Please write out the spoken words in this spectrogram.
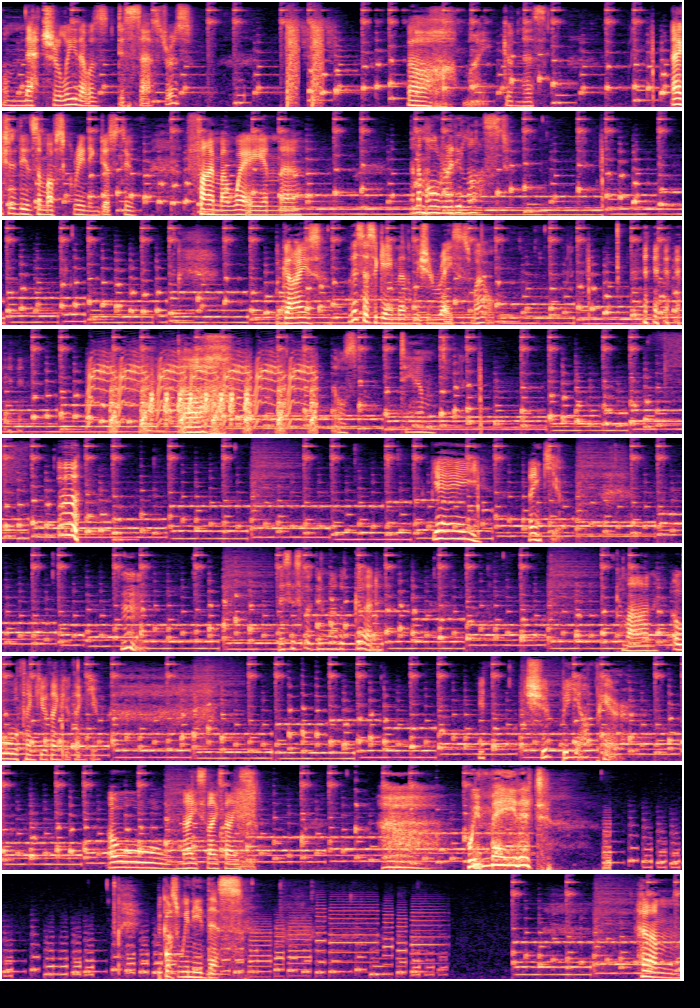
Well, naturally, that was disastrous. Oh my goodness. I actually did some off-screening just to find my way and uh, and I'm already lost. Guys, this is a game that we should race as well. oh, nice, nice, we made it! Because we need this. Um,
